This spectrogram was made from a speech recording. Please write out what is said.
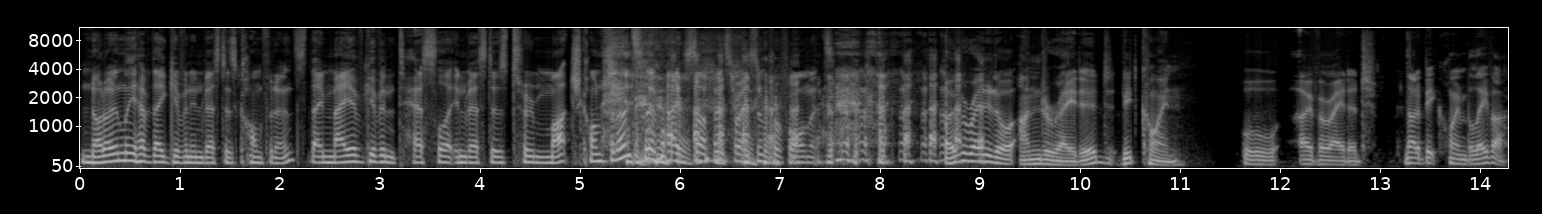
Not only have they given investors confidence, they may have given Tesla investors too much confidence based on its recent performance. Overrated or underrated? Bitcoin. Ooh, overrated. Not a Bitcoin believer.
